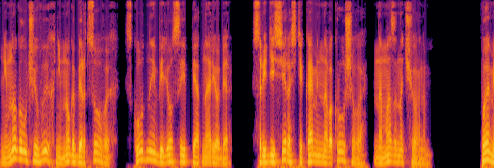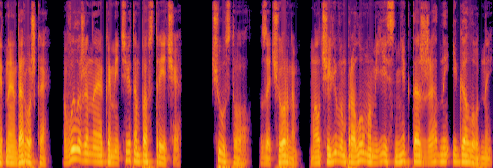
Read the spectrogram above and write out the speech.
Немного лучевых, немного берцовых, скудные белесые пятна ребер. Среди серости каменного крошева намазано черным. Памятная дорожка, выложенная комитетом по встрече. Чувствовал, За черным, молчаливым проломом есть некто жадный и голодный.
